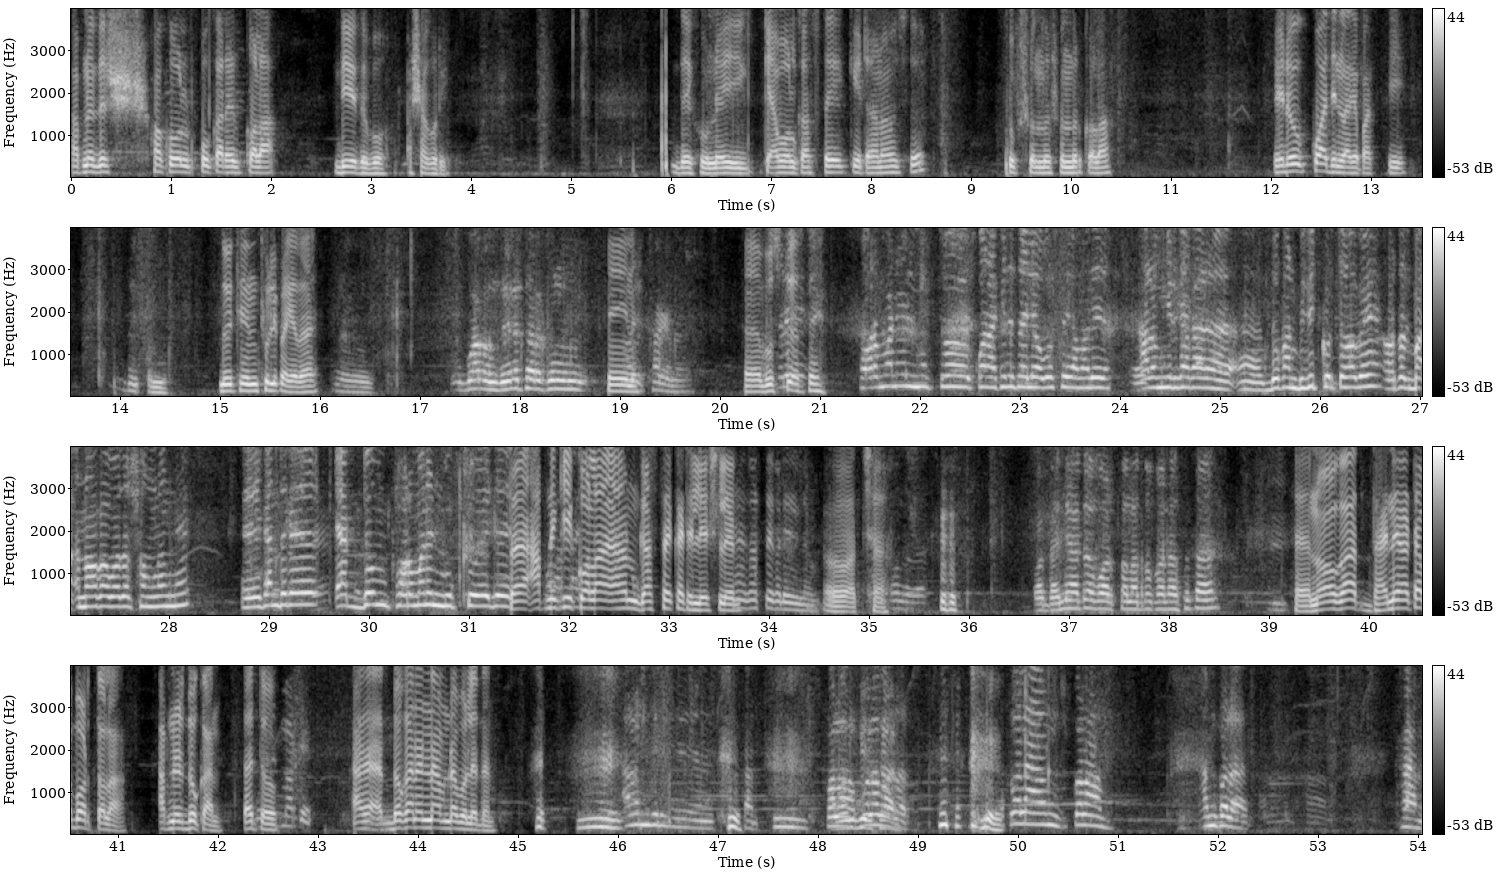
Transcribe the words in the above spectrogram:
আপনাদের সকল প্রকারের কলা দিয়ে দেব, আশা করি। দেখুন এই কেবল গাছ থেকে কেটে আনা হয়েছে। খুব সুন্দর সুন্দর কলা। এটাও কয়দিন লাগে পাকতি? দুই তিন থুলি পাকে দেয়? হ্যাঁ বুঝতে পারছি। ফরমালিন মুক্ত কলা খেতে চাইলে অবশ্যই আমাদের আলমগীর কাকার আহ, দোকান ভিজিট করতে হবে। অর্থাৎ বা- নওগাঁ বাজার সংলগ্নে। এখান থেকে একদম ফরমালিন মুক্ত এই যে তা আপনি কি কলা এখন গাছ থেকে কাটিয়ে আসলেন? হ্যাঁ গাছ থেকে কেটে নিলাম। ও আচ্ছা। ধনিয়াটা বরতলা দোকান আছে তার? হ্যাঁ নওগাঁ ধানিয়াটা বটতলা আপনার দোকান তাই তো? আর দোকানের নামটা বলে দেন। আলমগীর কলা কলা বাজার। আম কলা। খান।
